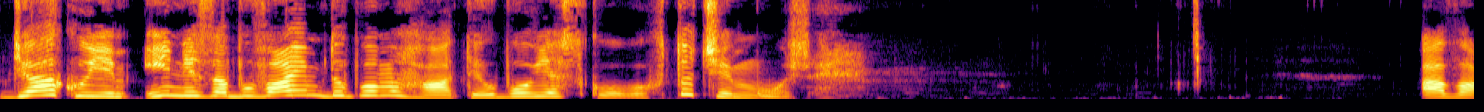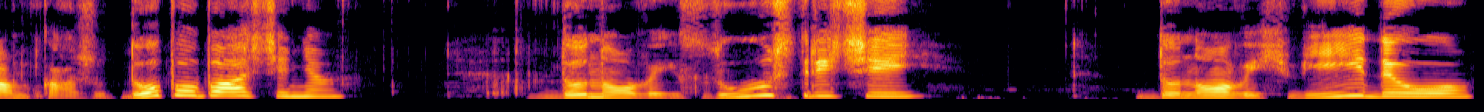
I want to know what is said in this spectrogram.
Дякуємо і не забуваємо допомагати обов'язково, хто чим може. А вам кажу до побачення, до нових зустрічей, до нових відео.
